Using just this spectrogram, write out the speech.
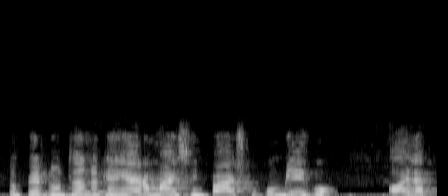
Estão perguntando quem era o mais simpático comigo? Olha,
